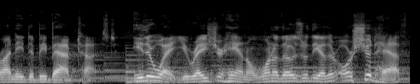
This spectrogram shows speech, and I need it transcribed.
or I need to be baptized. Either way, you raised your hand on one of those or the other, or should have.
